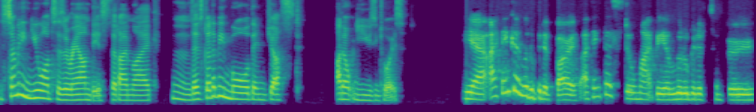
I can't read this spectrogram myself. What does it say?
there's so many nuances around this that I'm like, hmm, there's got to be more than just, I don't want you using toys. Yeah, I think a little bit of both. I think there still might be a little bit of taboo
